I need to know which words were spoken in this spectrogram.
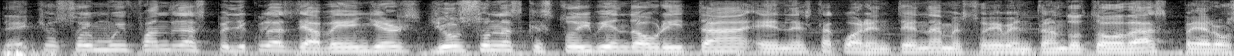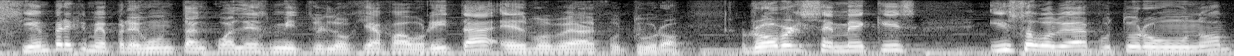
De hecho, soy muy fan de las películas de Avengers. Yo son las que estoy viendo ahorita en esta cuarentena. Me estoy aventando todas. Pero siempre que me preguntan cuál es mi trilogía favorita, es Volver al Futuro. Robert Zemeckis hizo Volver al Futuro 1.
